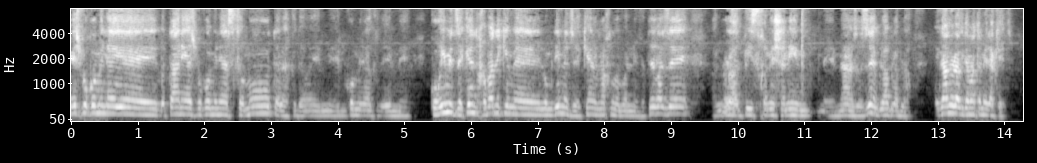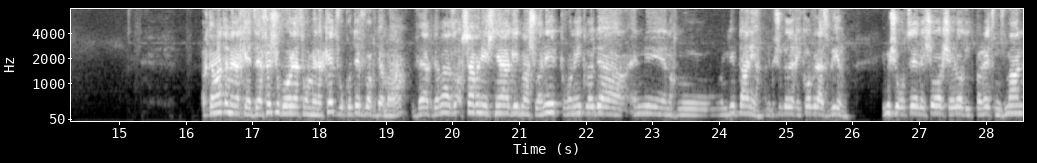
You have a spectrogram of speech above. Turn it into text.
יש פה כל מיני, אה, בתניא יש פה כל מיני הסכמות, על הקדמה, הם כל מיני, הם קוראים את זה, כן, חב"דניקים אה, לומדים את זה, כן, אנחנו אבל נוותר על זה, על לא להדפיס חמש שנים אה, מאז הזה, בלה בלה בלה. הגענו להקדמת המלקט. הקדמת המלקט, זה יפה שהוא קורא לעצמו מלקט והוא כותב בו הקדמה, וההקדמה הזו, עכשיו אני שנייה אגיד משהו, אני עקרונית לא יודע, אין לי, אנחנו לומדים טניה, אני פשוט לא יודע איך לקרוא ולהסביר. אם מישהו רוצה לשאול שאלות, יתפרץ, מוזמן,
